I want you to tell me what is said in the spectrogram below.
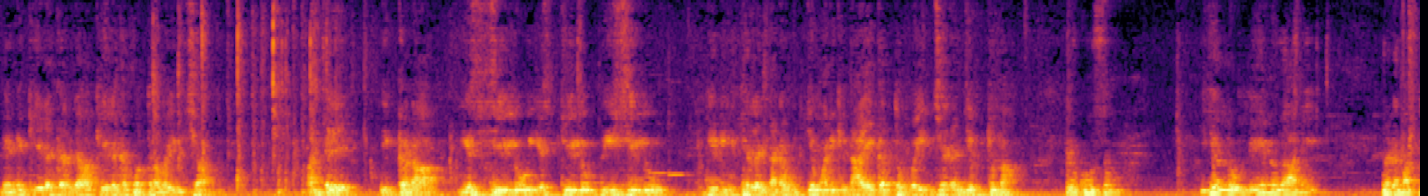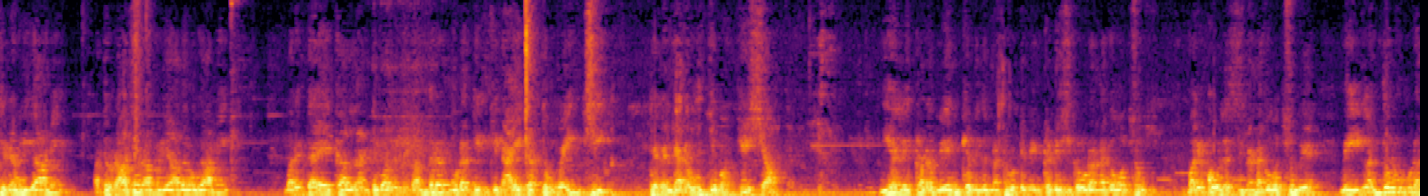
నేను కీలకంగా కీలక పాత్ర వహించాను అంటే ఇక్కడ ఎస్సీలు ఎస్టీలు బీసీలు దీనికి తెలంగాణ ఉద్యమానికి నాయకత్వం వహించారని చెప్తున్నా. కోసం ఇయ్యల్లో నేను కానీ పెడమ తిడవి కానీ అటు రాజారామ యాదవ్ కానీ మరి దయకాల్ లాంటి వాళ్ళు మేమందరం కూడా దీనికి నాయకత్వం వహించి తెలంగాణ ఉద్యమం చేశాం. ఇవాళ ఇక్కడ వేదిక మీద ఉన్నటువంటి వెంకటేష్ గౌడ్ అనగవచ్చు మరి కోలసిన అనగవచ్చు మీరందరూ కూడా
